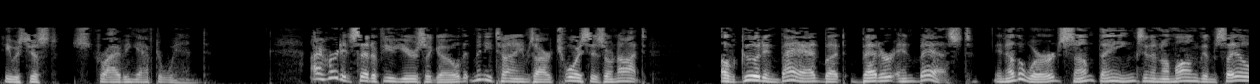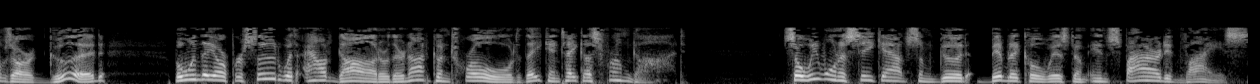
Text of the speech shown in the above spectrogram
He was just striving after wind. I heard it said a few years ago that many times our choices are not of good and bad, but better and best. In other words, some things in and among themselves are good, but when they are pursued without God or they're not controlled, they can take us from God. So we want to seek out some good biblical wisdom, inspired advice,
